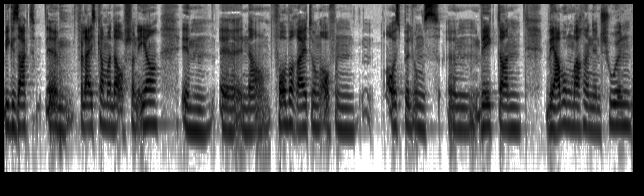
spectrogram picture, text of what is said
wie gesagt, ähm, vielleicht kann man da auch schon eher im, äh, in der Vorbereitung auf einen Ausbildungsweg ähm, dann Werbung machen in den Schulen.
